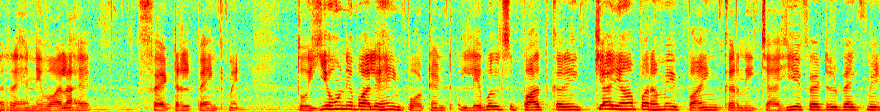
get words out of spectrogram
रहने वाला है फेडरल बैंक में। तो ये होने वाले हैं इंपॉर्टेंट लेवल्स बात करें, क्या यहाँ पर हमें बाइंग करनी चाहिए फेडरल बैंक में?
